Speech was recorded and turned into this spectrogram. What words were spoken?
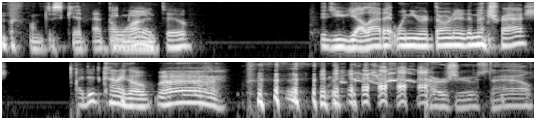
I'm just kidding. That'd I be wanted mean. to. Did you yell at it when you were throwing it in the trash? I did kind of go. "Ugh." curse you, snail.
